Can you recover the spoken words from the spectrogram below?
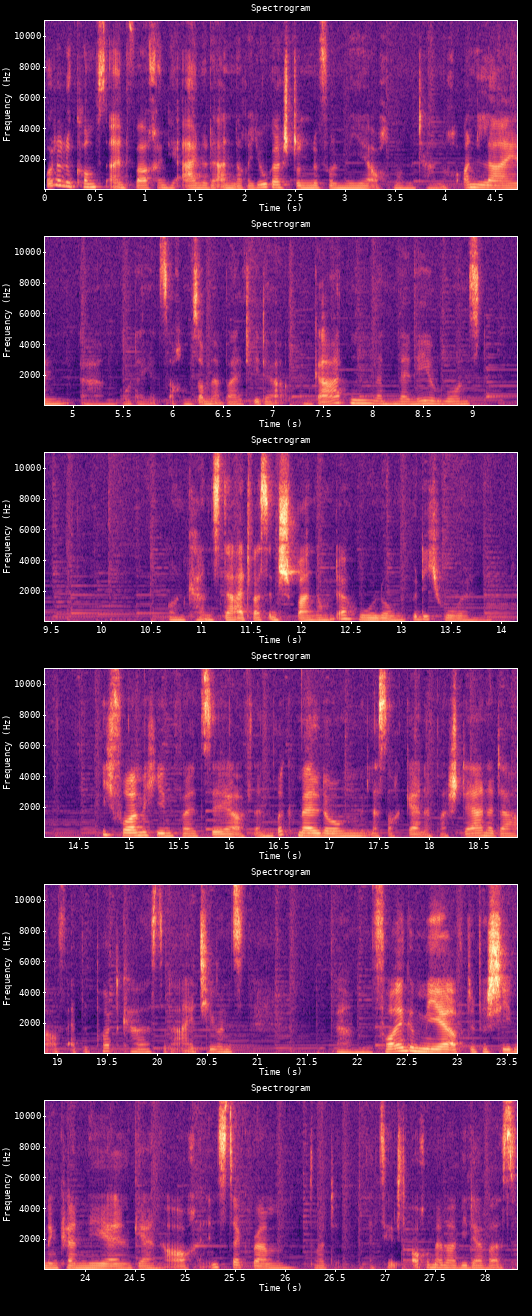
Oder du kommst einfach in die ein oder andere Yogastunde von mir, auch momentan noch online ähm, oder jetzt auch im Sommer bald wieder im Garten, wenn du in der Nähe wohnst. Und kannst da etwas Entspannung und Erholung für dich holen. Ich freue mich jedenfalls sehr auf deine Rückmeldungen. Lass auch gerne ein paar Sterne da auf Apple Podcast oder iTunes. Ähm, folge mir auf den verschiedenen Kanälen, gerne auch in Instagram. Dort erzähle ich auch immer mal wieder was.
